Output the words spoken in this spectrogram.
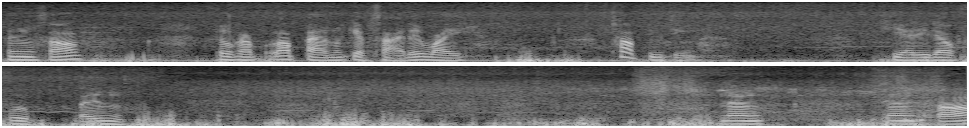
หนึ่งสอง ดูครับ รอบแปดมันเก็บสายได้ไว ชอบจริงๆเขี่ยทีเดียวฟืบตึงหนึ่งหนึ่งสอง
